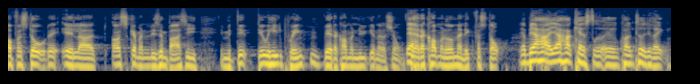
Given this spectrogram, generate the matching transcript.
at forstå det, eller også skal man ligesom bare sige, jamen det, det er jo hele pointen ved, at der kommer en ny generation. Ja. Ja. Det er, at der kommer noget, man ikke forstår. Jamen, jeg har, jeg har kastet øh, håndklædet i ringen.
